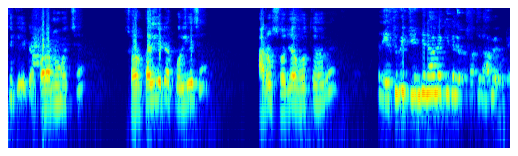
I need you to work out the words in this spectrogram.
থেকে এটা করানো হচ্ছে। সরকারি এটা করিয়েছে। আরও সজাগ হতে হবে। এসবি চেঞ্জ না হলে কি তাহলে সচেতন হবে ভোটে?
